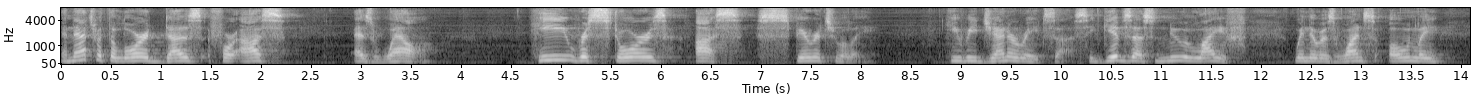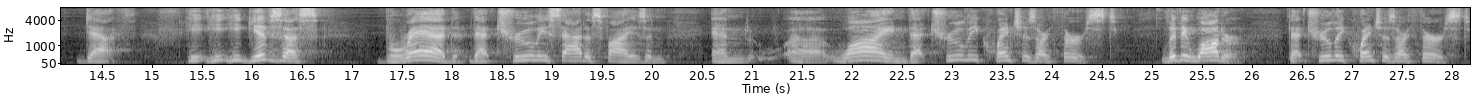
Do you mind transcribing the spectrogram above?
And that's what the Lord does for us as well. He restores us spiritually. He regenerates us. He gives us new life when there was once only death. He, he, he gives us bread that truly satisfies and, and uh, wine that truly quenches our thirst, living water that truly quenches our thirst.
